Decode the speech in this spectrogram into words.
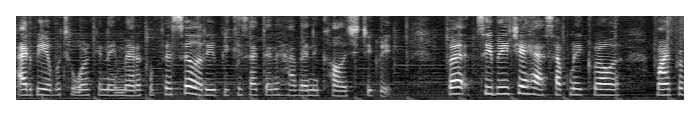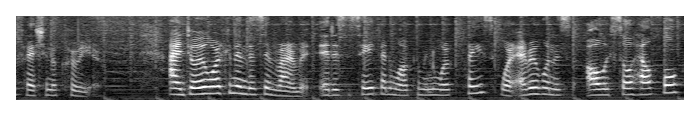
I'd be able to work in a medical facility because I didn't have any college degree. But CBHA has helped me grow my professional career. I enjoy working in this environment. It is a safe and welcoming workplace where everyone is always so helpful.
